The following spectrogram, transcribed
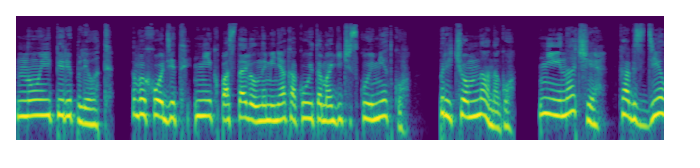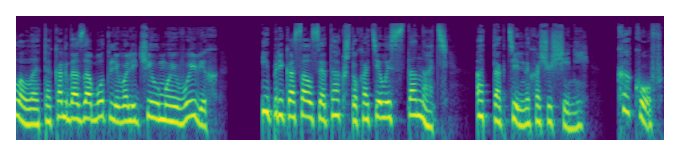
Ну и переплет. Выходит, Ник поставил на меня какую-то магическую метку, причем на ногу. Не иначе, как сделал это, когда заботливо лечил мой вывих и прикасался так, что хотелось стонать от тактильных ощущений. Каков?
